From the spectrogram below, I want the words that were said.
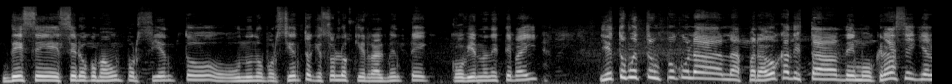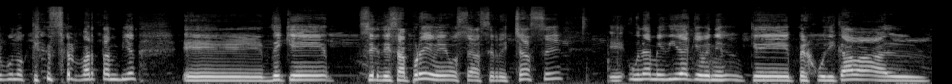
de ese 0,1% o un 1% que son los que realmente gobiernan este país. Y esto muestra un poco las paradojas de esta democracia que algunos quieren salvar también, eh, de que se desapruebe, o sea, se rechace eh, una medida que, perjudicaba al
